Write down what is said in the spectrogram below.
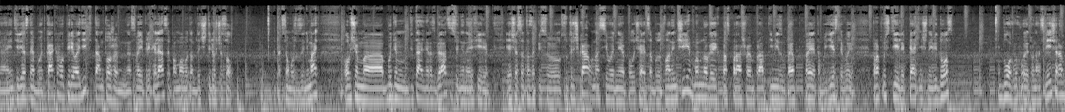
а, интересное будет. Как его переводить, там тоже свои приколясы, по-моему, там до 4 часов это все может занимать. В общем, э, будем детально разбираться сегодня на эфире. Я сейчас это записываю с утречка. У нас сегодня, получается, будут ван-инчи. Мы много их поспрашиваем про оптимизм. Поэтому, если вы пропустили пятничный видос, Блог выходит у нас вечером.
